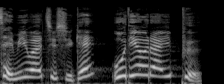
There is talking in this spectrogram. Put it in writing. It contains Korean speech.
재미와 지식의 오디오 라이프.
